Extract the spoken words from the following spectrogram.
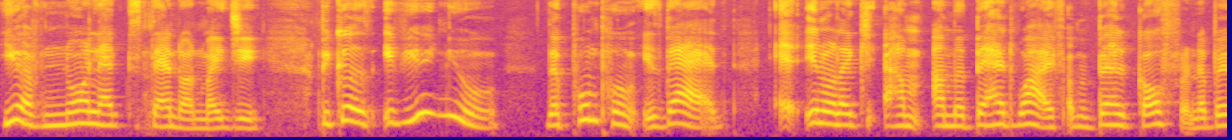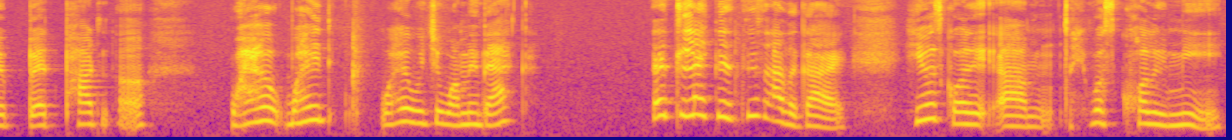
you have no leg to stand on, my G. Because if you knew the pum pum is bad Eh, you know, like I'm I'm a bad wife, I'm a bad girlfriend, a bad bad partner. Why why why would you want me back? That like this this other guy, he was calling um he was calling me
